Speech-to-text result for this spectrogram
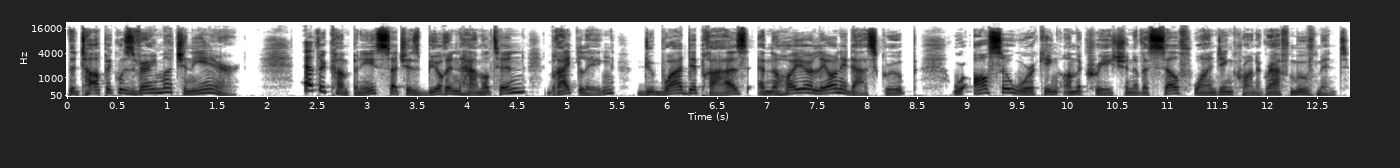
the topic was very much in the air. Other companies such as Buren Hamilton, Breitling, Dubois Depraz, and the Heuer Leonidas Group were also working on the creation of a self winding chronograph movement.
